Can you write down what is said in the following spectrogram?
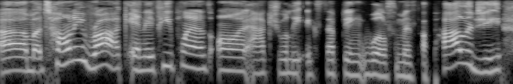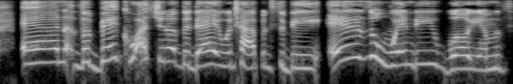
um, Tony Rock and if he plans on actually accepting Will Smith's apology. And the big question of the day, which happens to be, is Wendy Williams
